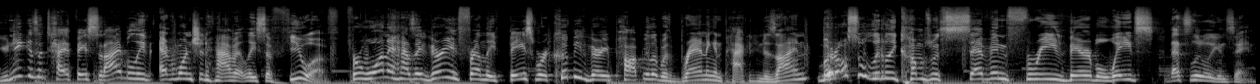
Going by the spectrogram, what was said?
Unique is a typeface that I believe everyone should have at least a few of. For one, it has a very friendly face where it could be very popular with branding and packaging design, but it also literally comes with seven free variable weights. That's literally insane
